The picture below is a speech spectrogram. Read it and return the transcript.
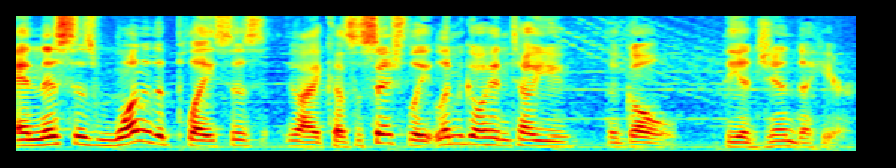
And this is one of the places, like, because essentially, let me go ahead and tell you the goal the agenda here.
